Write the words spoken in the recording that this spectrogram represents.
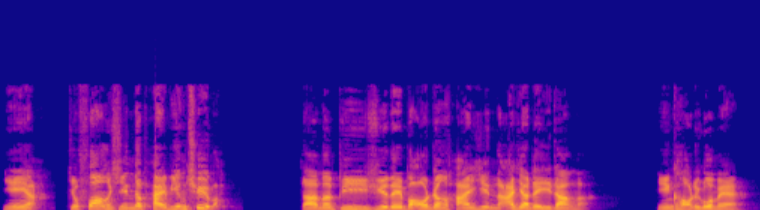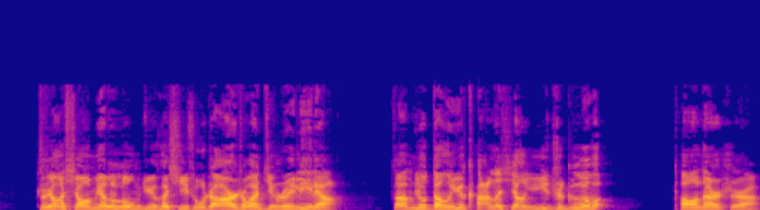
您呀就放心的派兵去吧，咱们必须得保证韩信拿下这一仗啊！您考虑过没？只要消灭了龙驹和西蜀这二十万精锐力量。”咱们就等于砍了项羽一只胳膊，到那时，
